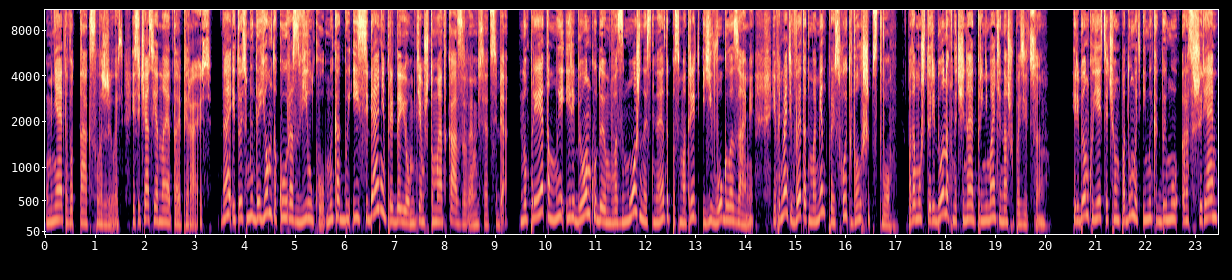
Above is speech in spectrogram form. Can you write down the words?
У меня это вот так сложилось. И сейчас я на это опираюсь. Да, и то есть мы даем такую развилку. Мы как бы и себя не предаем тем, что мы отказываемся от себя. Но при этом мы и ребенку даем возможность на это посмотреть его глазами. И понимаете, в этот момент происходит волшебство. Потому что ребенок начинает принимать и нашу позицию. И ребенку есть о чем подумать, и мы как бы ему расширяем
